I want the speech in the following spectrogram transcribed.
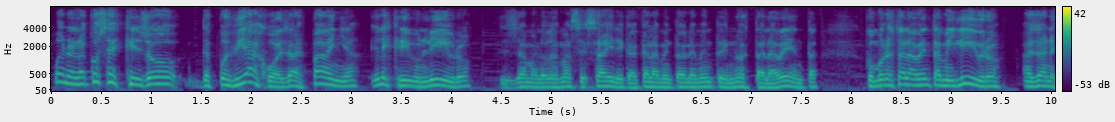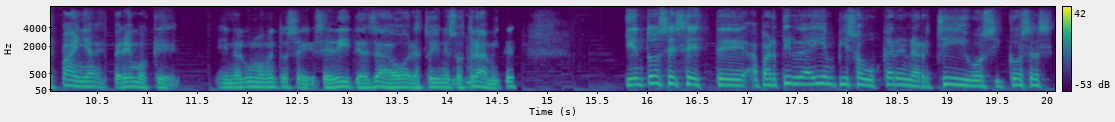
Bueno, la cosa es que yo después viajo allá a España, él escribe un libro, que se llama Los demás es aire, que acá lamentablemente no está a la venta. Como no está a la venta mi libro allá en España, esperemos que en algún momento se, edite allá, ahora estoy en esos trámites. Y entonces, este, a partir de ahí empiezo a buscar en archivos y cosas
